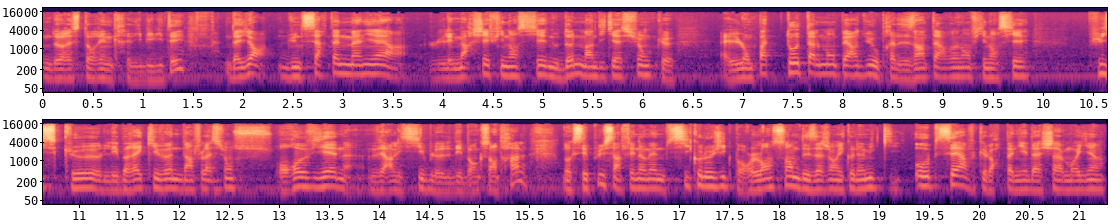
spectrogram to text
de restaurer une crédibilité. D'ailleurs, d'une certaine manière, les marchés financiers nous donnent l'indication qu'elles ne l'ont pas totalement perdu auprès des intervenants financiers puisque les break-even d'inflation reviennent vers les cibles des banques centrales. Donc c'est plus un phénomène psychologique pour l'ensemble des agents économiques qui observent que leur panier d'achat moyen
